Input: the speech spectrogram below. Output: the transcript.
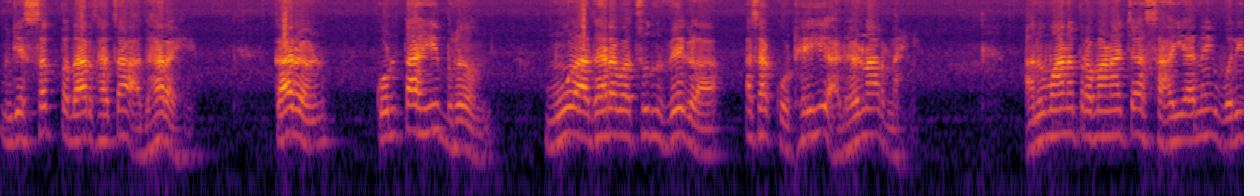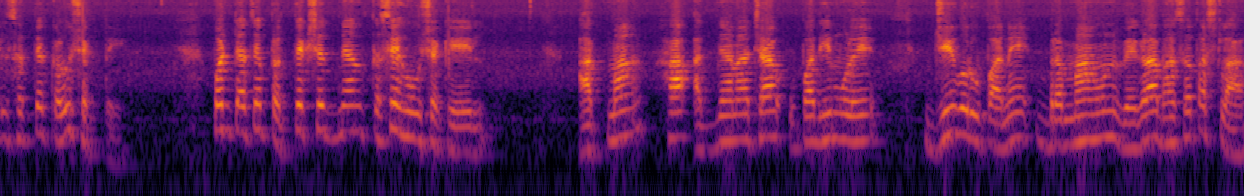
म्हणजे सत्पदार्थाचा आधार आहे. कारण कोणताही भ्रम मूळ आधारावाचून वेगळा असा कोठेही आढळणार नाही. अनुमान प्रमाणाच्या सहाय्याने वरील सत्य कळू शकते. पण त्याचे प्रत्यक्ष ज्ञान कसे होऊ शकेल? आत्मा हा अज्ञानाच्या उपाधीमुळे जीवरूपाने ब्रह्माहून वेगळा भासत असला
